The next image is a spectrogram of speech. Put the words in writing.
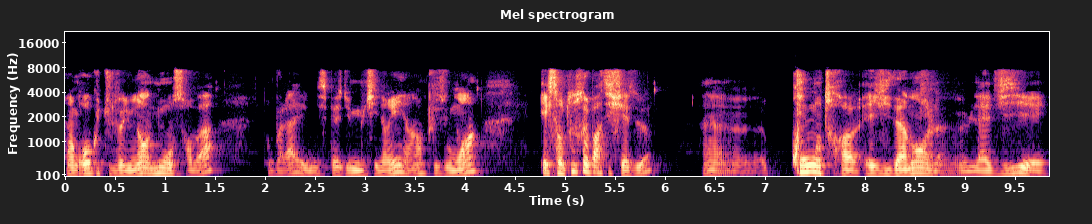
En gros, que tu le veuilles ou non, nous on s'en va. Donc voilà, une espèce de mutinerie, hein, plus ou moins. Et ils sont tous repartis chez eux, euh, contre évidemment la vie et,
